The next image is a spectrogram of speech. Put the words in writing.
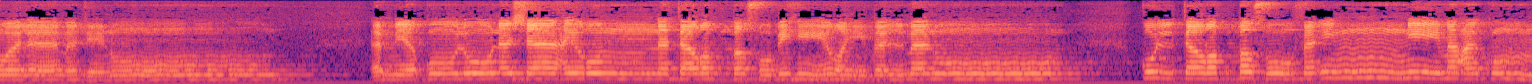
ولا مجنون. أم يقولون شاعر نتربص به ريب المنون قل تربصوا فإني معكم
